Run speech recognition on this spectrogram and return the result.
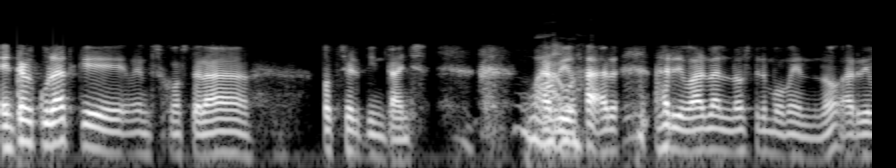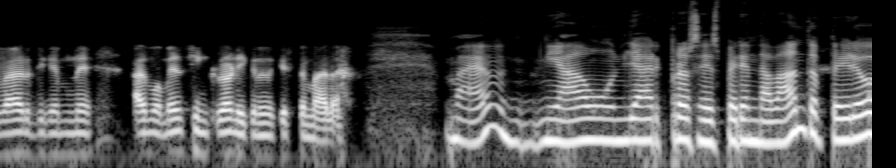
Hem calculat que ens costarà pot ser 20 anys. Wow. Arribar, arribar al nostre moment, no? Arribar, diguem-ne, al moment sincrònic en el que estem ara. Bé, n'hi ha un llarg procés per endavant, però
